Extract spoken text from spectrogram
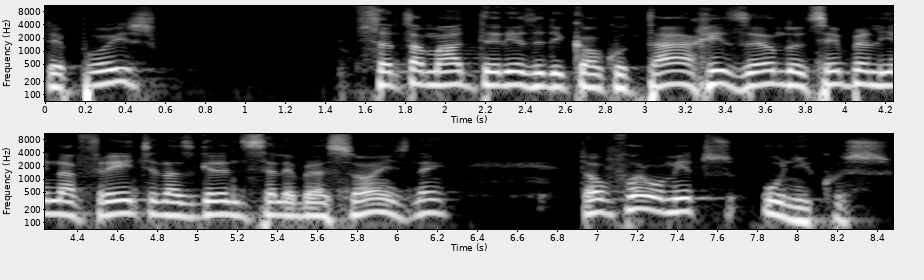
Depois, Santa Madre Teresa de Calcutá, rezando sempre ali na frente nas grandes celebrações, né? Então foram momentos únicos.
